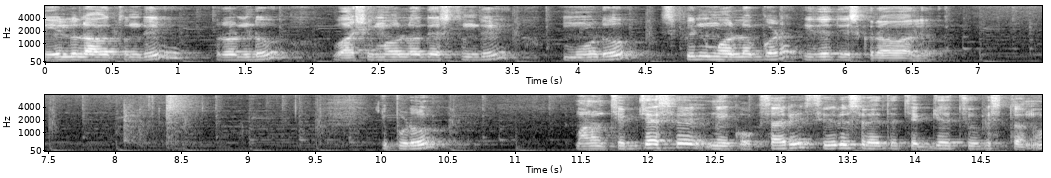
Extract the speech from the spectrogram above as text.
నీళ్ళు లాగుతుంది రెండు వాషింగ్ మోడ్లో తెస్తుంది మూడు స్పిన్ మోడ్లోకి కూడా ఇదే తీసుకురావాలి. ఇప్పుడు మనం చెక్ చేస్తే మీకు ఒకసారి సిరీస్లో అయితే చెక్ చేసి చూపిస్తాను.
